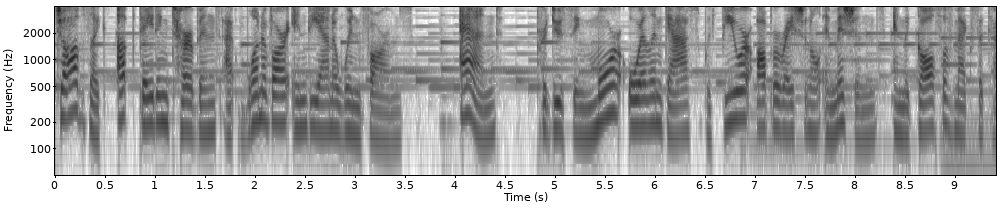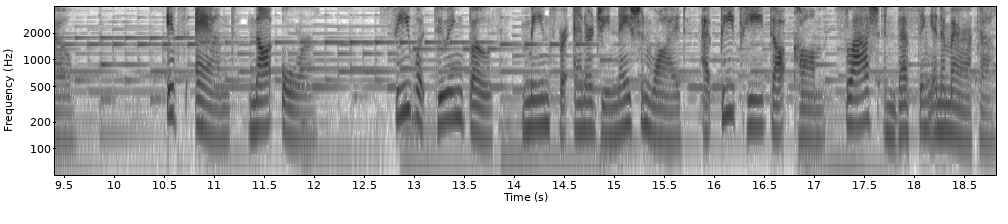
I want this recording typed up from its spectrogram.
Jobs like updating turbines at one of our Indiana wind farms and producing more oil and gas with fewer operational emissions in the Gulf of Mexico. It's and, not or. See what doing both means for energy nationwide at bp.com slash investing in America.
